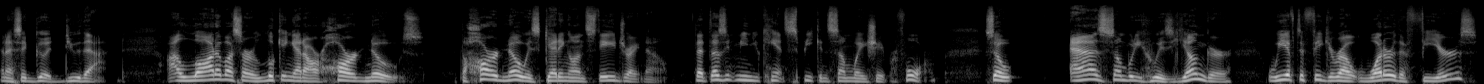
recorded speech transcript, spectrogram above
And I said, good, do that. A lot of us are looking at our hard nose. The hard no is getting on stage right now. That doesn't mean you can't speak in some way, shape, or form. So, as somebody who is younger, we have to figure out what are the fears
